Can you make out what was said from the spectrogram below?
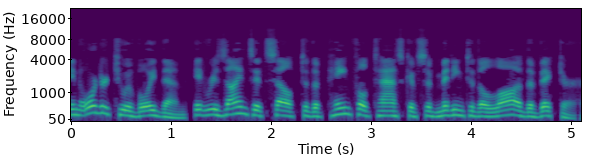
In order to avoid them, it resigns itself to the painful task of submitting to the law of the victor,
